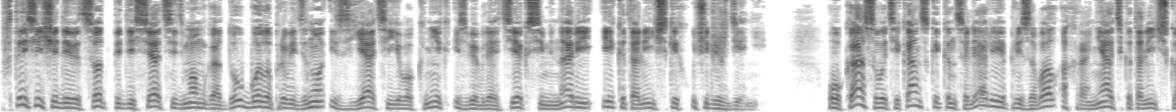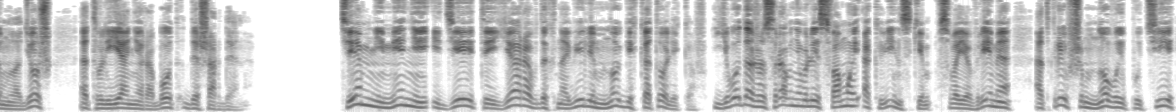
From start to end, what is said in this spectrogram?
В 1957 году было проведено изъятие его книг из библиотек, семинарий и католических учреждений. Указ Ватиканской канцелярии призывал охранять католическую молодежь от влияния работ де Шардена. Тем не менее, идеи Тейяра вдохновили многих католиков. Его даже сравнивали с Фомой Аквинским, в свое время открывшим новые пути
